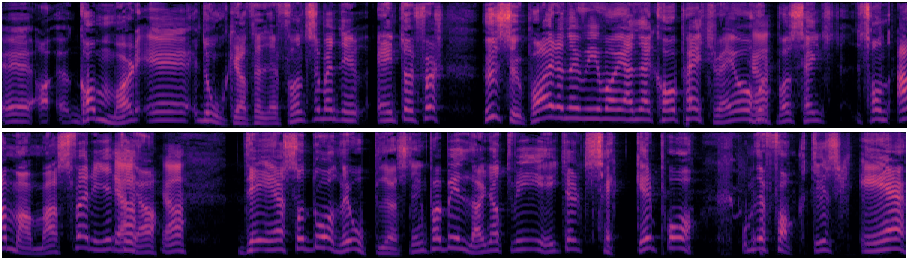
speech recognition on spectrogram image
eh, gammel eh, Nokia-telefon som en, av først Husker du på her når vi var i NRK P3 og holdt på å sende sånn MMS før i tida? Ja. Det er så dårlig oppløsning på bildene at vi er ikke helt sikre på om det faktisk er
